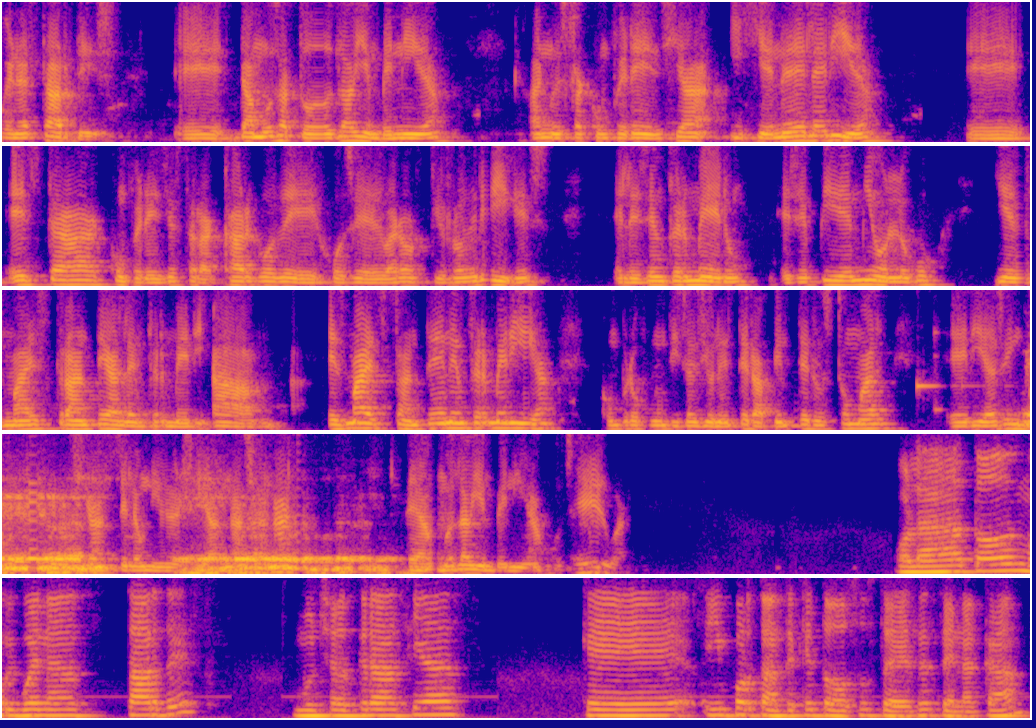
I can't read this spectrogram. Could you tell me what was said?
Buenas tardes. Eh, damos a todos la bienvenida a nuestra conferencia Higiene de la Herida. Eh, esta conferencia estará a cargo de José Eduardo Ortiz Rodríguez. Él es enfermero, es epidemiólogo y es maestrante, a la enfermería, es maestrante en enfermería con profundización en terapia enterostomal, heridas en de la Universidad Nacional. Le damos la bienvenida a José Eduardo. Hola a todos, muy buenas tardes. Muchas gracias. Qué importante que todos ustedes estén acá.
